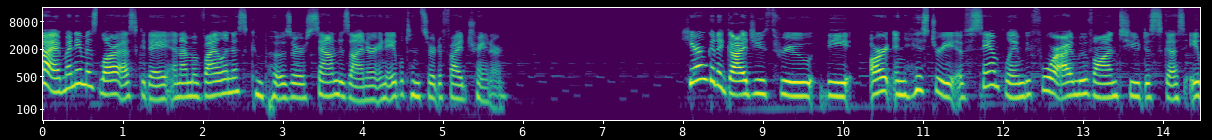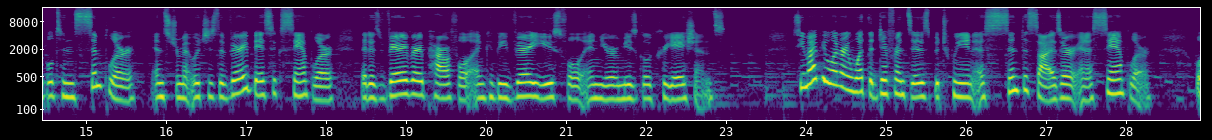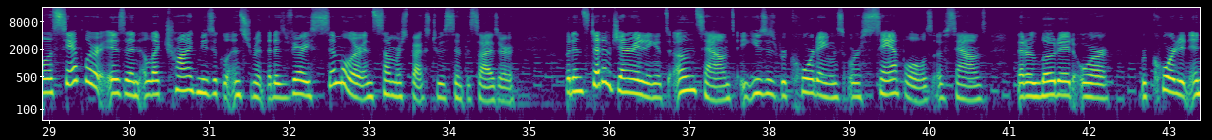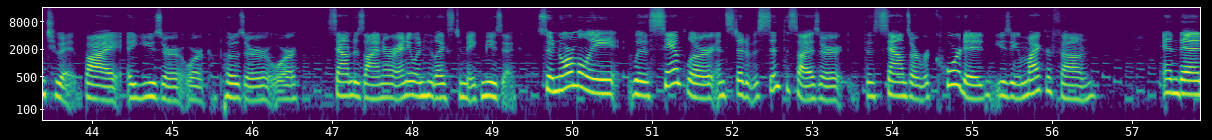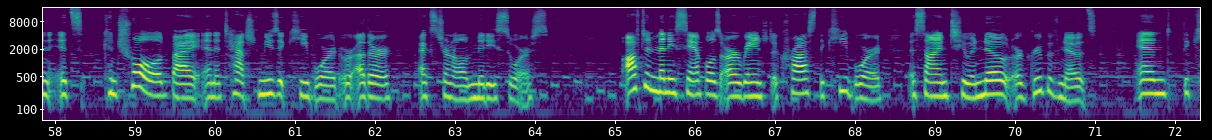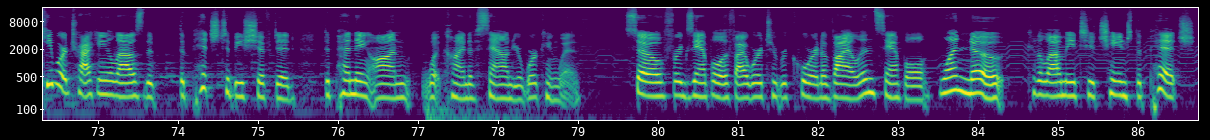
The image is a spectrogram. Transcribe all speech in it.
Hi, my name is Laura Escudé, and I'm a violinist, composer, sound designer, and Ableton certified trainer. Here I'm going to guide you through the art and history of sampling before I move on to discuss Ableton's Simpler instrument, which is a very basic sampler that is very, very powerful and can be very useful in your musical creations. So you might be wondering what the difference is between a synthesizer and a sampler. Well, a sampler is an electronic musical instrument that is very similar in some respects to a synthesizer, but instead of generating its own sounds, it uses recordings or samples of sounds that are loaded or recorded into it by a user or a composer or sound designer or anyone who likes to make music. So, normally with a sampler instead of a synthesizer, the sounds are recorded using a microphone and then it's controlled by an attached music keyboard or other external MIDI source. Often, many samples are arranged across the keyboard, assigned to a note or group of notes, and the keyboard tracking allows the, the pitch to be shifted depending on what kind of sound you're working with. So, for example, if I were to record a violin sample, one note could allow me to change the pitch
